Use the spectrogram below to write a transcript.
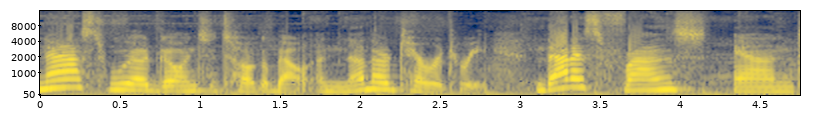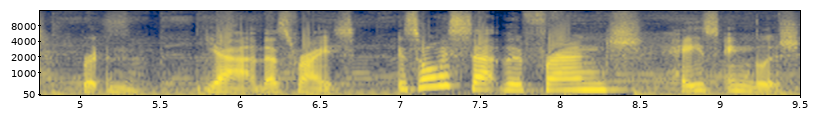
next, we are going to talk about another territory that is France and Britain. Yeah, that's right. It's always said that French hates English.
